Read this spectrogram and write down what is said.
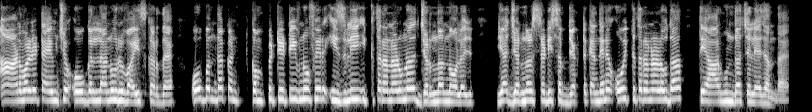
ਆਉਣ ਵਾਲੇ ਟਾਈਮ 'ਚ ਉਹ ਗੱਲਾਂ ਨੂੰ ਰਿਵਾਈਜ਼ ਕਰਦਾ ਹੈ। ਉਹ ਬੰਦਾ ਕੰਪੀਟੀਟਿਵ ਨੂੰ ਫਿਰ ਈਜ਼ੀਲੀ ਇੱਕ ਤਰ੍ਹਾਂ ਨਾਲ ਉਹਨਾਂ ਦਾ ਜਰਨਲ ਨੌਲੇਜ ਜਾਂ ਜਰਨਲ ਸਟੱਡੀ ਸਬਜੈਕਟ ਕਹਿੰਦੇ ਨੇ ਉਹ ਇੱਕ ਤਰ੍ਹਾਂ ਨਾਲ ਉਹਦਾ ਤਿਆਰ ਹੁੰਦਾ ਚਲਿਆ ਜਾਂਦਾ ਹੈ।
